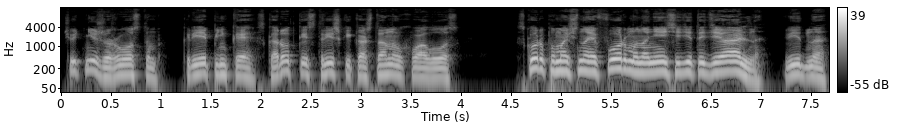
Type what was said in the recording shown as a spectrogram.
Чуть ниже ростом, крепенькая, с короткой стрижкой каштановых волос. Скоро помощная форма на ней сидит идеально. Видно,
